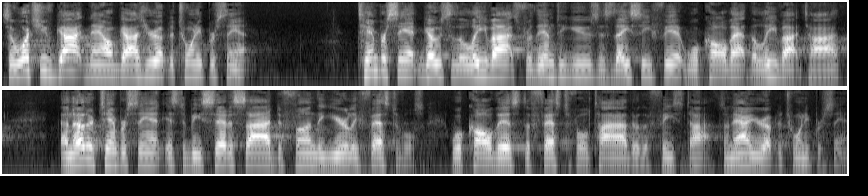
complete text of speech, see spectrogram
So what you've got now, guys, you're up to 20%. 10% goes to the Levites for them to use as they see fit. We'll call that the Levite tithe. Another 10% is to be set aside to fund the yearly festivals. We'll call this the festival tithe or the feast tithe. So now you're up to 20%.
